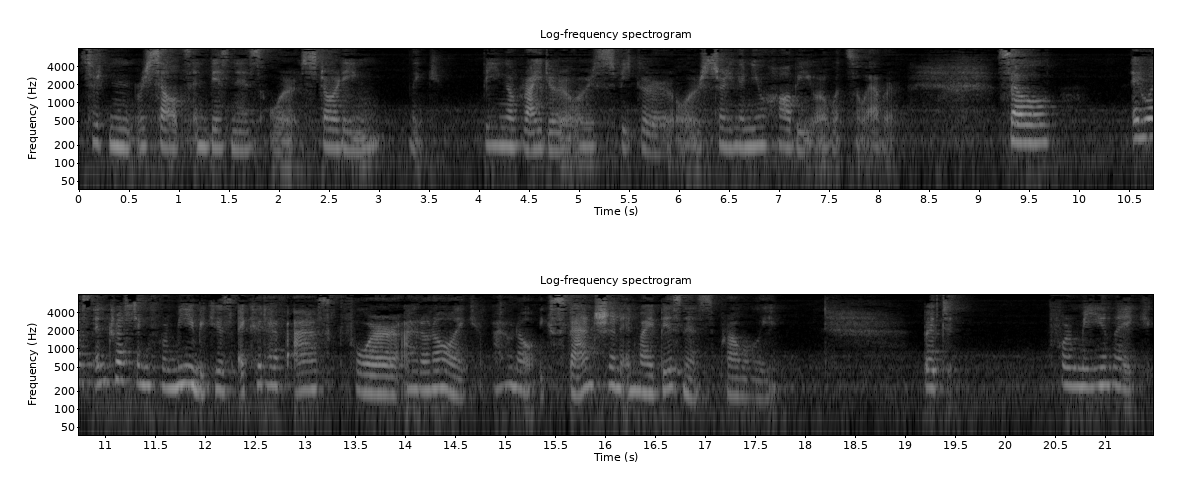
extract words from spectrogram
certain results in business or starting, like, being a writer or a speaker or starting a new hobby or whatsoever. So it was interesting for me because I could have asked for, I don't know, like, I don't know, expansion in my business probably. But for me, like,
